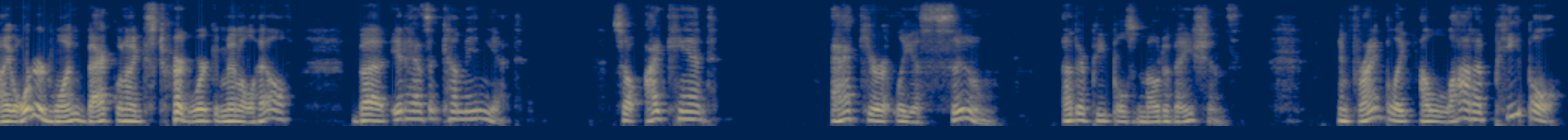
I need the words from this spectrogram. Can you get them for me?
I ordered one back when I started working mental health, but it hasn't come in yet. So I can't accurately assume other people's motivations. And frankly, a lot of people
